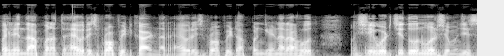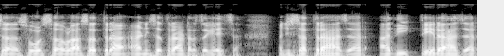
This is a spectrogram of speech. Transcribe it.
पहिल्यांदा आपण आता ॲव्हरेज प्रॉफिट काढणार. ॲव्हरेज प्रॉफिट आपण घेणार आहोत मग शेवटचे दोन वर्ष म्हणजे स सोळा सोळा सतरा आणि सतरा अठराचा घ्यायचा. म्हणजे सतरा हजार अधिक तेरा हजार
